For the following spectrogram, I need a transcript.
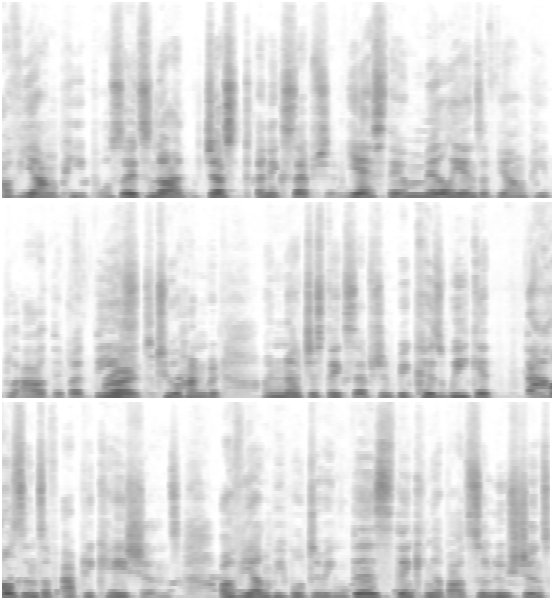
of young people. So it's not just an exception. Yes, there are millions of young people out there, but these Right. 200 are not just the exception because we get thousands of applications of young people doing this, thinking about solutions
